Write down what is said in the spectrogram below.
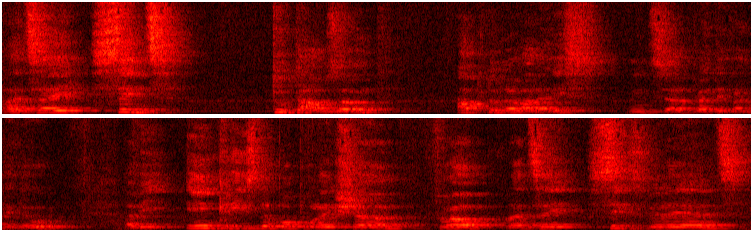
let's say since 2000 up to nowadays, means uh, 2022, uh, we increased the population from, let's say, 6 billions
